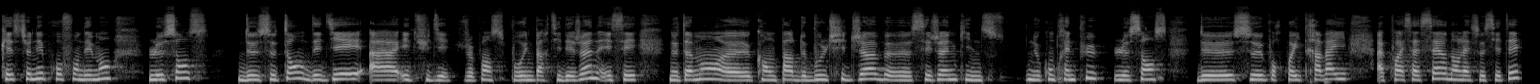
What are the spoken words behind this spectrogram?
questionné profondément le sens de ce temps dédié à étudier, je pense, pour une partie des jeunes. Et c'est notamment euh, quand on parle de bullshit job, euh, ces jeunes qui ne ne comprennent plus le sens de ce pourquoi ils travaillent, à quoi ça sert dans la société.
